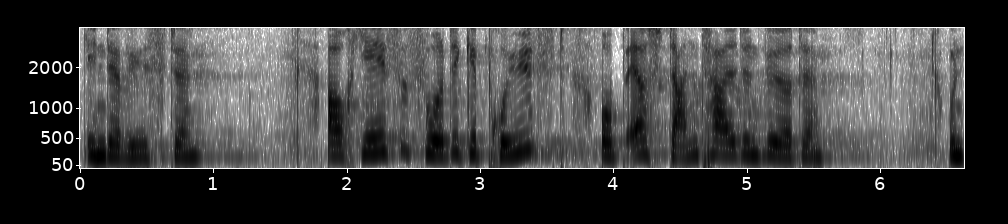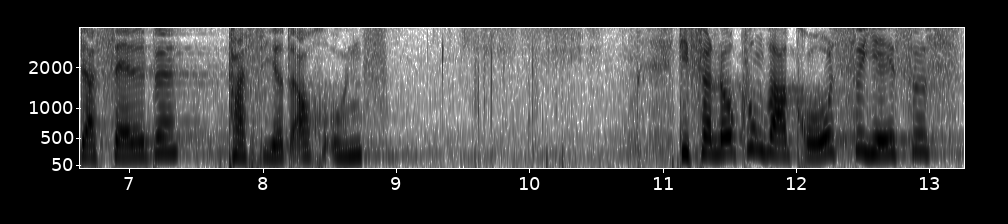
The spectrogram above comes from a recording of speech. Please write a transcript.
in der Wüste. Auch Jesus wurde geprüft, ob er standhalten würde. Und dasselbe passiert auch uns. Die Verlockung war groß für Jesus.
